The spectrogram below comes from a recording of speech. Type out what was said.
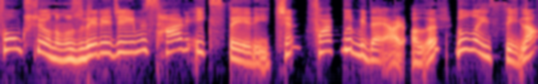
fonksiyonumuz vereceğimiz her x değeri için farklı bir değer alır. Dolayısıyla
